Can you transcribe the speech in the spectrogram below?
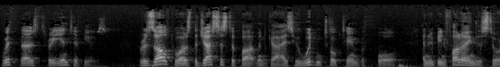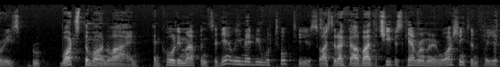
with those three interviews. The Result was the Justice Department guys who wouldn't talk to him before and who'd been following the stories watched them online and called him up and said, "Yeah, we maybe we'll talk to you." So I said, "Okay, I'll buy the cheapest cameraman in Washington for you."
